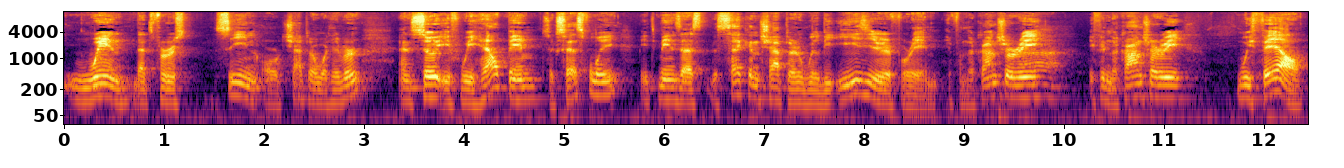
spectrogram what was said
win that first scene or chapter, whatever. And so, if we help him successfully, it means that the second chapter will be easier for him. If, on the contrary, Ah. If in the contrary we fail,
